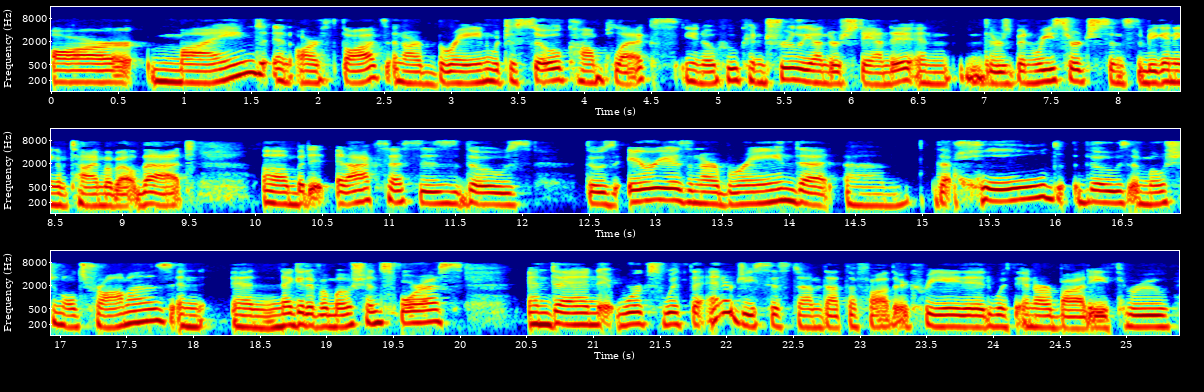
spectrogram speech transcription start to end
our mind and our thoughts and our brain, which is so complex, you know, who can truly understand it? And there's been research since the beginning of time about that. Um, but it, it accesses those those areas in our brain that um, that hold those emotional traumas and and negative emotions for us. And then it works with the energy system that the father created within our body through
